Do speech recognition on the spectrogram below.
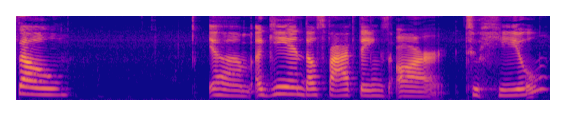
So, um, again, those five things are to heal,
